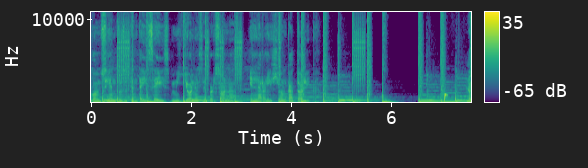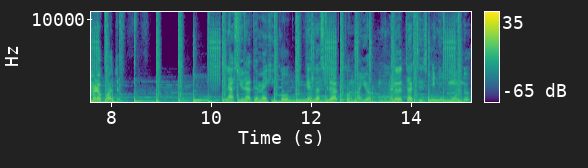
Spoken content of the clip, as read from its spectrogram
con 176 millones de personas en la religión católica. Número 4. La Ciudad de México es la ciudad con mayor número de taxis en el mundo,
